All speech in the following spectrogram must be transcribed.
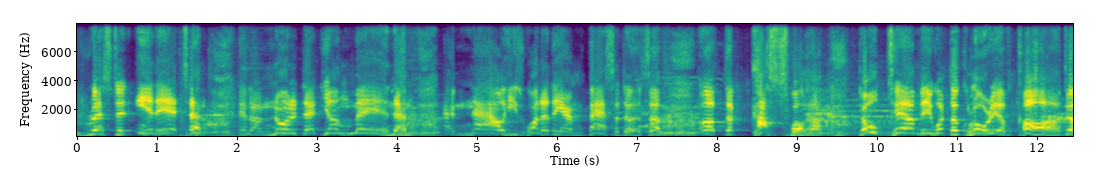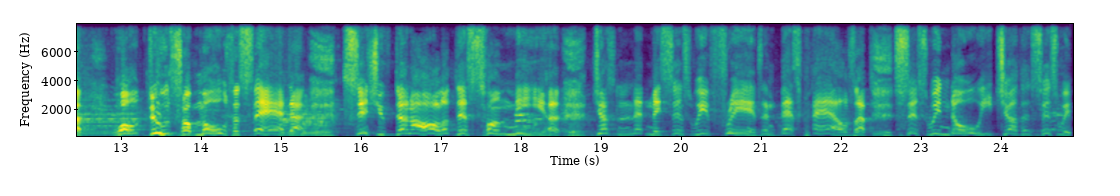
rested in it and I anointed that young man. And now he's one of the ambassadors of the gospel. Don't tell me what the glory of God won't do. So Moses said, Since you've done all of this for me, just let me, since we're friends and best pals, uh, since we know each other, since we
